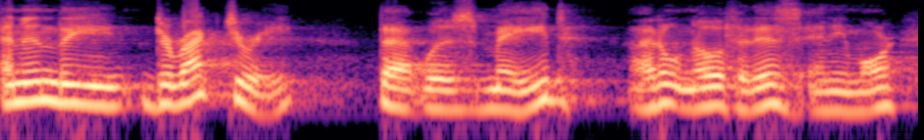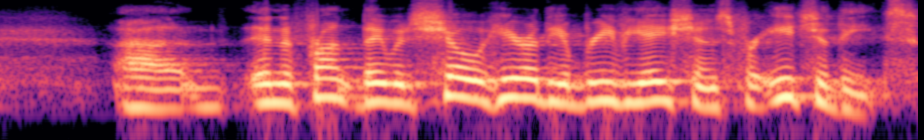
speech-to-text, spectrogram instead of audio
And in the directory that was made, I don't know if it is anymore, uh, in the front they would show here are the abbreviations for each of these.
